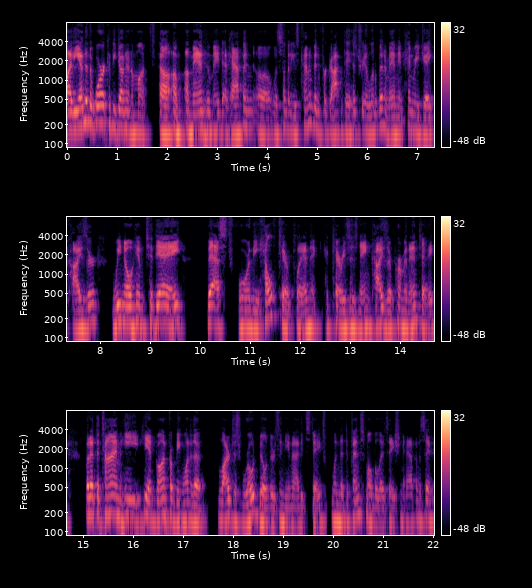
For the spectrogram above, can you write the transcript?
By the end of the war, it could be done in a month. Uh, a, a, man who made that happen uh, was somebody who's kind of been forgotten to history a little bit, a man named Henry J. Kaiser. We know him today best for the healthcare plan that carries his name, Kaiser Permanente. But at the time, he he had gone from being one of the largest road builders in the United States when the defense mobilization happened to say,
